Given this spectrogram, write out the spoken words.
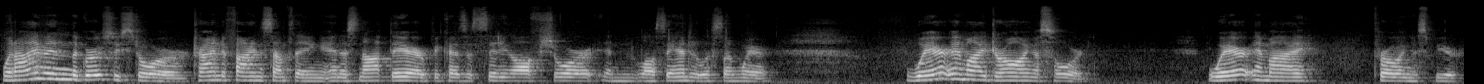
When I'm in the grocery store trying to find something and it's not there because it's sitting offshore in Los Angeles somewhere, where am I drawing a sword? Where am I throwing a spear?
